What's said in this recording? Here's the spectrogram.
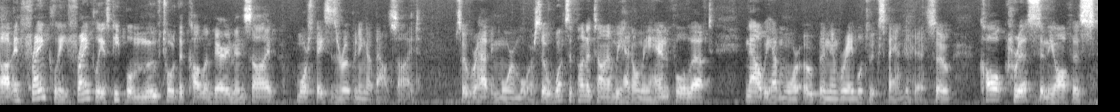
Uh, and frankly, frankly, as people move toward the columbarium inside, more spaces are opening up outside. So we're having more and more. So once upon a time, we had only a handful left. Now we have more open, and we're able to expand a bit. So call Chris in the office,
